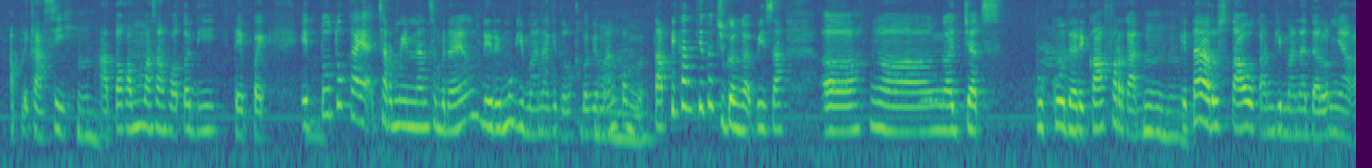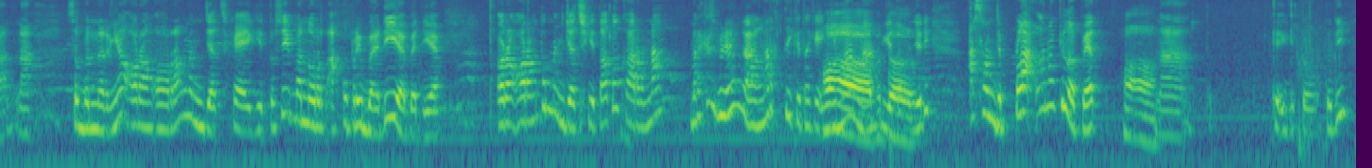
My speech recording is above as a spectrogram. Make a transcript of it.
aplikasi Hmm. atau kamu masang foto di DP itu tuh kayak cerminan sebenarnya tuh dirimu gimana gitu loh bagaimana Hmm. tapi kan kita juga nggak bisa eh, nge ngejudge buku dari cover kan Hmm. kita harus tahu kan gimana dalamnya kan nah sebenarnya orang-orang menjudge kayak gitu sih menurut aku pribadi ya bet ya orang-orang tuh menjudge kita tuh karena mereka sebenarnya nggak ngerti kita kayak Oh, gimana betul. gitu jadi asal jeplak kan gitu loh bet Ha-ha. Nah, kayak gitu. Jadi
